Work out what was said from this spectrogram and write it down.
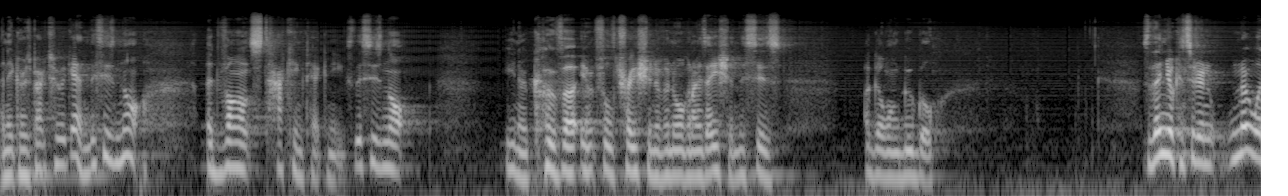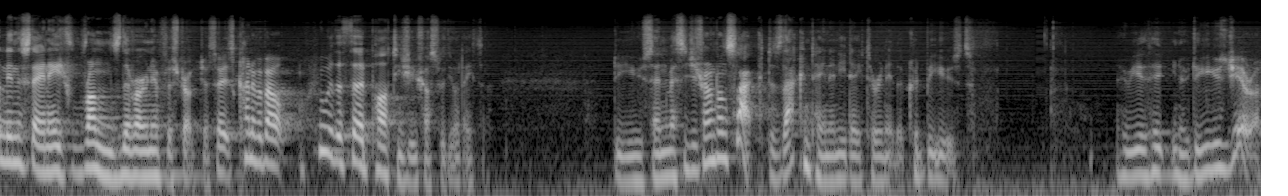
And it goes back to again, this is not advanced hacking techniques. This is not you know, covert infiltration of an organization. This is a go on Google. So then you're considering no one in this day and age runs their own infrastructure. So it's kind of about who are the third parties you trust with your data? Do you send messages around on Slack? Does that contain any data in it that could be used? Who you, you know, do you use Jira?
